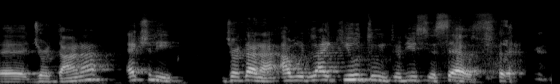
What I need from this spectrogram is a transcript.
Jordana. Actually, Jordana, I would like you to introduce yourself,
